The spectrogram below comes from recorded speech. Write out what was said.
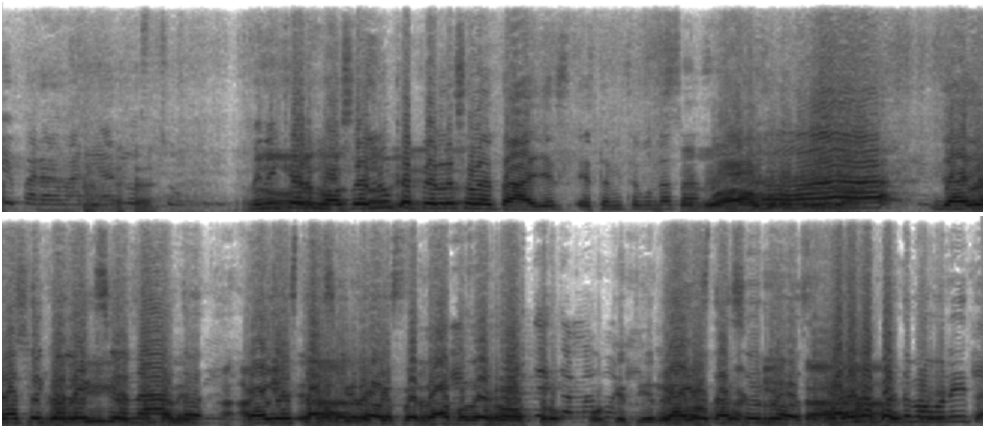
que para variar los choques. Miren No, qué hermoso, él nunca bien, pierde esos detalles. Esta es mi segunda tarde. Wow, pero Ah, ya yo la estoy coleccionando. Y ahí está su que rostro. perdamos de rostro porque tiene Y ahí está su rostro. ¿Cuál es la parte más bonita?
